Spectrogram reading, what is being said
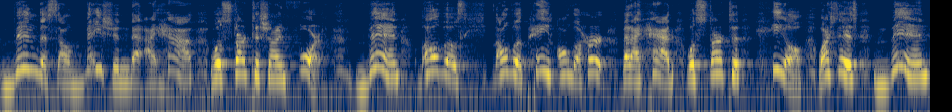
then the salvation that I have will start to shine forth. Then all those all the pain, all the hurt that I had will start to heal. Watch this. Then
